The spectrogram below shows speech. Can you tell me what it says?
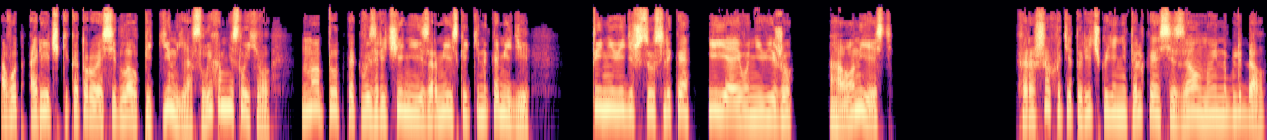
а вот о речке, которую оседлал Пекин, я слыхом не слыхивал, но тут как в изречении из армейской кинокомедии. «Ты не видишь суслика, и я его не вижу, а он есть». Хорошо, хоть эту речку я не только осязал, но и наблюдал.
